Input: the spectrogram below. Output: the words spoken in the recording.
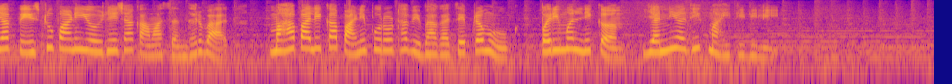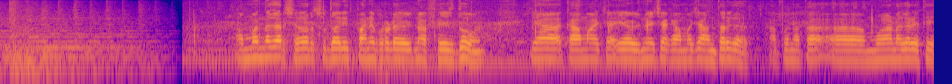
या फेज टू पाणी योजनेच्या कामासंदर्भात महापालिका पाणी पुरवठा विभागाचे प्रमुख परिमल निकम यांनी अधिक माहिती दिली. अहमदनगर शहर सुधारित पाणीपुरवठा योजना फेज दोन या कामाच्या या योजनेच्या कामाच्या अंतर्गत आपण आता मुळानगर येथे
